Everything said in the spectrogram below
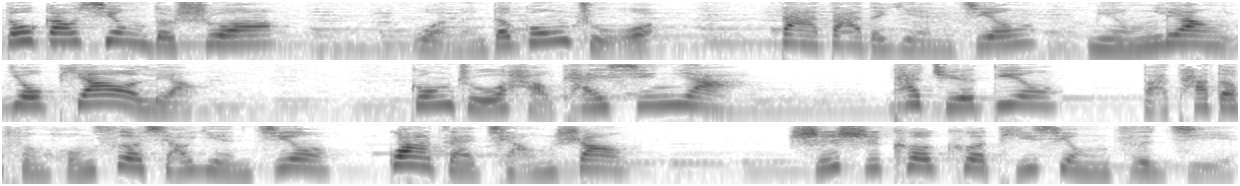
都高兴地说：“我们的公主，大大的眼睛，明亮又漂亮。”公主好开心呀！她决定把她的粉红色小眼镜挂在墙上，时时刻刻提醒自己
